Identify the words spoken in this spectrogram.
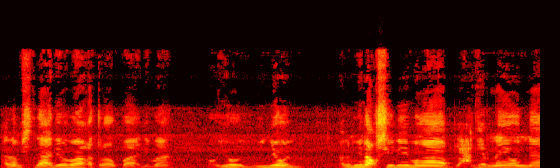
Alams na, di ba mga katropa, di ba? O yun, yun yun. Alam niyo na kung sino yung mga vlogger na yun na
